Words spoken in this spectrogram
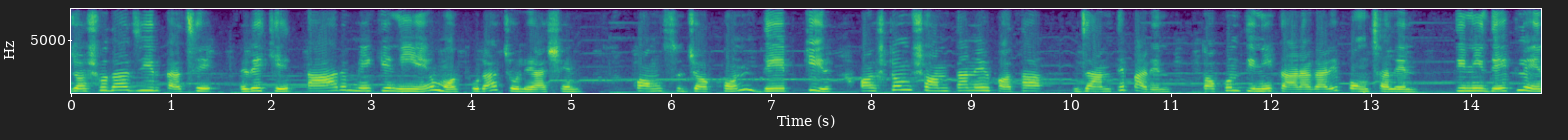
যশোদাজির কাছে রেখে তার মেয়েকে নিয়ে মথুরা চলে আসেন। কংস যখন দেবকীর অষ্টম সন্তানের কথা জানতে পারেন, তখন তিনি কারাগারে পৌঁছালেন। তিনি দেখলেন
